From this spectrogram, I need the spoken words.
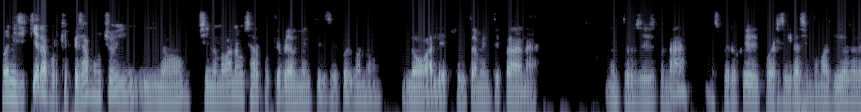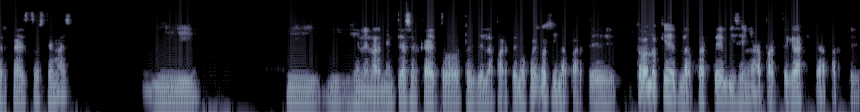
pues ni siquiera porque pesa mucho y, no, si no lo van a usar porque realmente ese juego no, no vale absolutamente para nada. Entonces, pues nada, espero que poder seguir haciendo más videos acerca de estos temas y, y, generalmente acerca de todo, pues de la parte de los juegos y la parte de todo lo que es la parte del diseño, la parte gráfica, la parte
